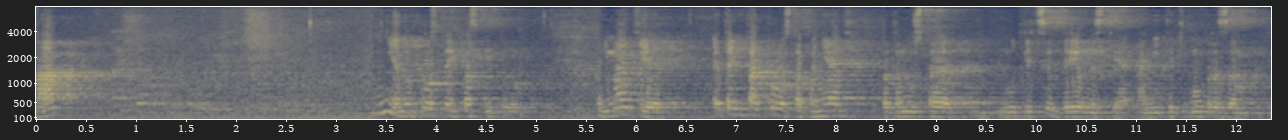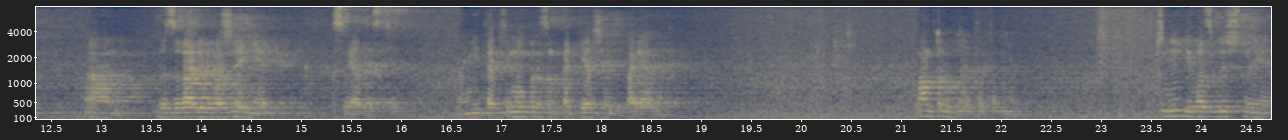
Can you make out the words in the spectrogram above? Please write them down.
А? Не, ну просто их воспитывал. Понимаете, это не так просто понять, потому что мудрецы в древности, они таким образом а, вызывали уважение к святости. Они таким образом поддерживали порядок. Вам трудно это понять. Такие люди возвышенные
